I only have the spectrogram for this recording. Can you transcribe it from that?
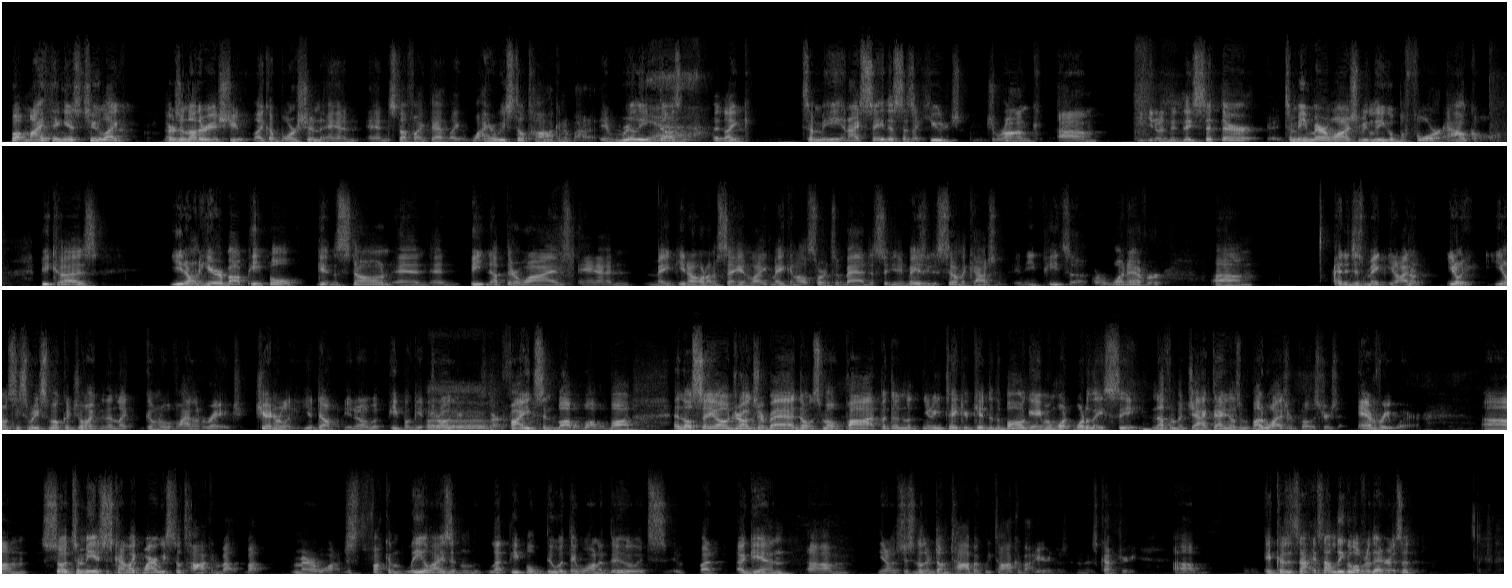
but my thing is too, like, there's another issue like abortion and and stuff like that. Like, why are we still talking about it? It really Yeah. doesn't. Like, to me, and I say this as a huge drunk. Um, you know, they, they sit there. To me, marijuana should be legal before alcohol because you don't hear about people getting stoned and and beating up their wives and make you know what I'm saying, like making all sorts of bad decisions. Basically, just sit on the couch and, and eat pizza or whatever, um, and it just make you know I don't you don't you don't see somebody smoke a joint and then like go into a violent rage. Generally, you don't, you know. But people get drunk and Mm. start fights and blah blah blah blah blah, and they'll say, "Oh, drugs are bad. Don't smoke pot." But then you know you take your kid to the ball game and what what do they see? Nothing but Jack Daniels and Budweiser posters everywhere. Um, so to me, it's just kind of like, why are we still talking about about marijuana? Just fucking legalize it and let people do what they want to do. It's, but again, um, you know, it's just another dumb topic we talk about here in this, in this country. Um, because it's not it's not legal over there, is it?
